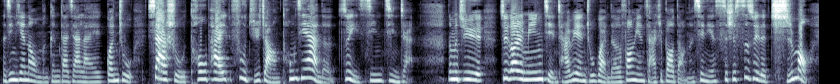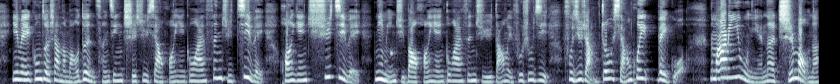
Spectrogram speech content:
那今天呢，我们跟大家来关注下属偷拍副局长通奸案的最新进展。那么，据最高人民检察院主管的《方圆》杂志报道呢，现年四十四岁的迟某，因为工作上的矛盾，曾经持续向黄岩公安分局纪委、黄岩区纪委匿名举报黄岩公安分局党委副书记、副局长周祥辉未果。那么，二零一五年呢，迟某呢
